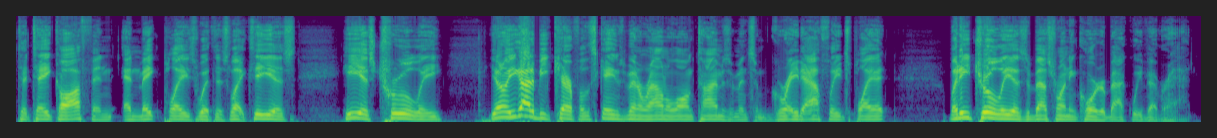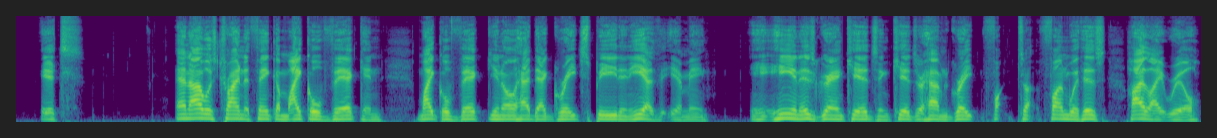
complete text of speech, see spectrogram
to take off and and make plays with his legs. He is he is truly. You know, you got to be careful. This game's been around a long time. There's been some great athletes play it, but he truly is the best running quarterback we've ever had. It's and I was trying to think of Michael Vick, and Michael Vick, you know, had that great speed, and he has, I mean, he and his grandkids and kids are having great fun with his highlight reel,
